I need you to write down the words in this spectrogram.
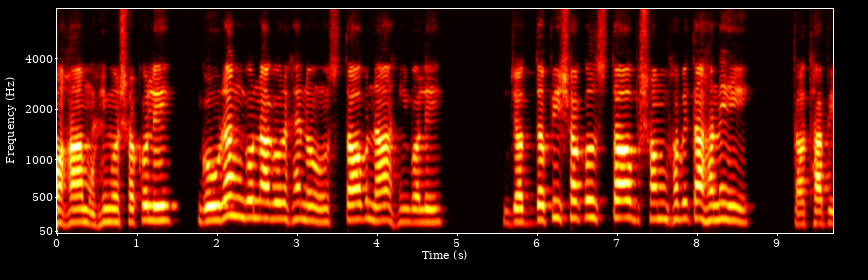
মহা মহিম সকলে গৌরাঙ্গ নাগর হেন স্তব নাহি বলে। যদ্যপি সকল স্তব সম্ভবে তাহানে, তথাপি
